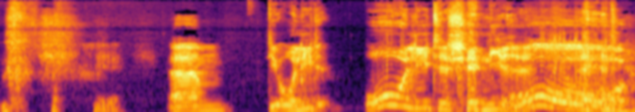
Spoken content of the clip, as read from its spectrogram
Nee. Ähm, Die Olit olitische Niere. oh!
